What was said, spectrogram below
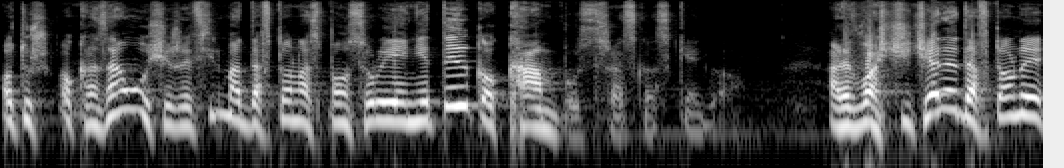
Otóż okazało się, że firma Daftona sponsoruje nie tylko kampus Trzaskowskiego, ale właściciele Daftony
